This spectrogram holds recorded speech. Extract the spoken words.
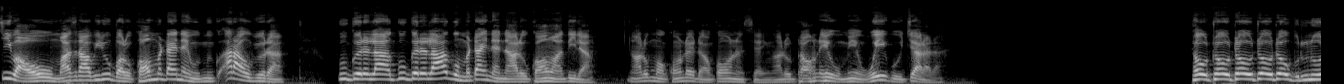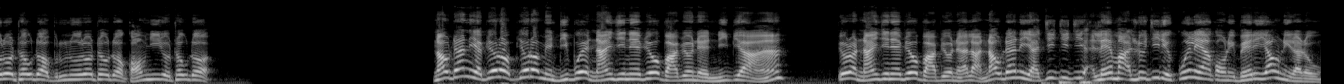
ကြည့်ပါဦးမာစတာဗီတို့ဘာလို့ခေါင်းမတိုက်နိုင်ဘူးမင်းအဲ့ဒါကိုပြောတာကူကရလာကူကရလာကိုမတိုက်နိုင်တာလို့ခေါင်းပါသိလားငါတို့မော်ခေါင်းတိုက်တာကောင်းနေစရာငါတို့တောင်းနေကိုမင်းဝေးကိုကြလာတာထုတ်ထုတ်ထုတ်ထုတ်ထုတ်ဘရူနိုတို့ထုတ်တော့ဘရူနိုတို့ထုတ်တော့ခေါင်းကြီးတို့ထုတ်တော့ နောက်တန်းနေပြောတော့ပြောတော့မင်းဒီပွဲနိုင်ကျင်နေပြောဘာပြောနေနီးပြဟမ်ပြောတော့နိုင်ကျင်နေပြောဘာပြောနေဟလားနောက်တန်းနေရကြီးကြီးကြီးအလဲမအလွတ်ကြီးတွေကွင်းလျာကောင်တွေဘယ်တွေရောက်နေတာတော့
